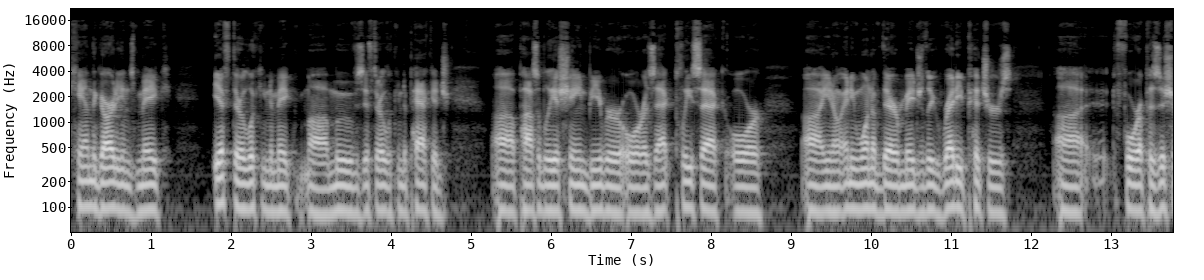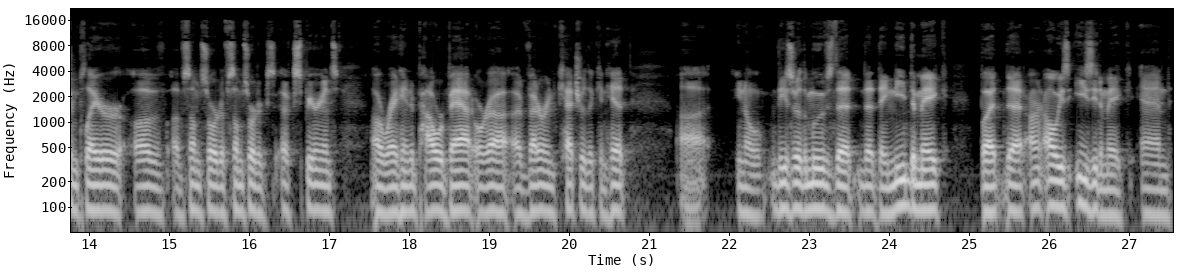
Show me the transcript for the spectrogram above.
can the Guardians make if they're looking to make moves, if they're looking to package uh, possibly a Shane Bieber or a Zach Plesac or uh, you know any one of their major league ready pitchers uh, for a position player of of some sort of some sort of experience, a right-handed power bat or a, a veteran catcher that can hit. Uh, you know these are the moves that that they need to make, but that aren't always easy to make. And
